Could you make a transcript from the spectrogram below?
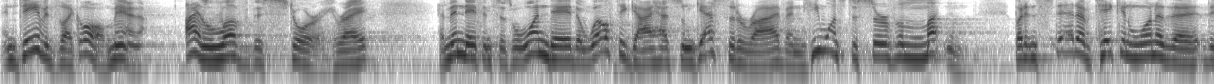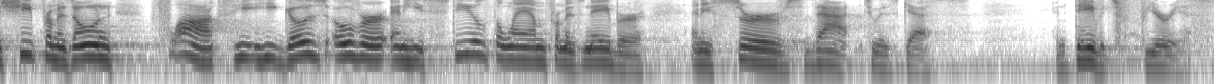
and David's like, oh man, I love this story, right? And then Nathan says, well, one day the wealthy guy has some guests that arrive and he wants to serve them mutton. But instead of taking one of the, the sheep from his own flocks, he, he goes over and he steals the lamb from his neighbor and he serves that to his guests. And David's furious.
